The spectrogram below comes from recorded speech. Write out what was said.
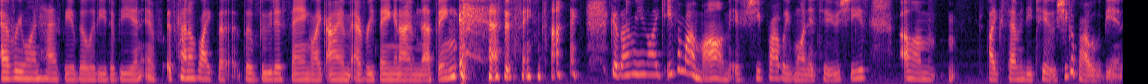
everyone has the ability to be an inf- it's kind of like the the buddhist saying like i am everything and i am nothing at the same time because i mean like even my mom if she probably wanted to she's um like 72. She could probably be an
